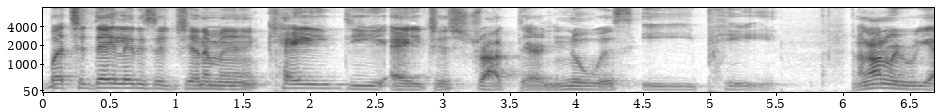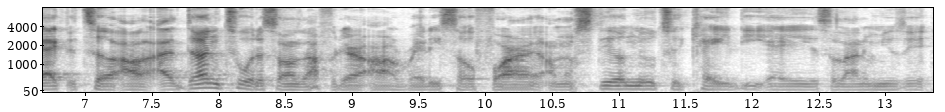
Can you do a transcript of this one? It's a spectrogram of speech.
But today, ladies and gentlemen, KDA just dropped their newest EP. And I'm gonna be reacting to I've done two of the songs off of there already so far. I'm still new to KDA. It's a lot of music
